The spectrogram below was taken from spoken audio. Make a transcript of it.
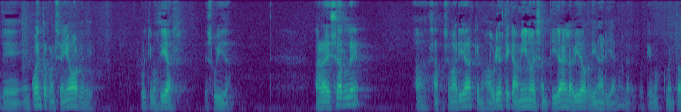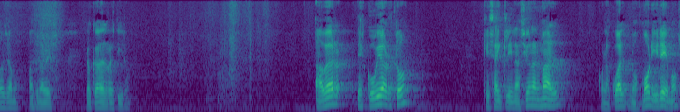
de encuentro con el Señor, de últimos días de su vida. Agradecerle a San José María que nos abrió este camino de santidad en la vida ordinaria, lo que hemos comentado ya más de una vez, lo que va del retiro. haber descubierto que esa inclinación al mal con la cual nos moriremos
